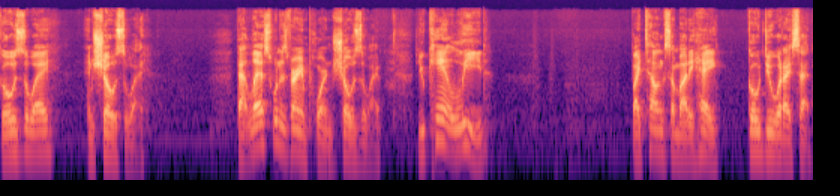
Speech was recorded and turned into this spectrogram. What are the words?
goes the way, and shows the way. That last one is very important, shows the way. You can't lead by telling somebody, hey, go do what I said.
